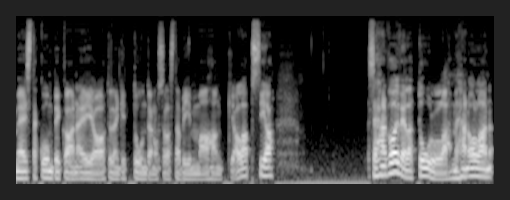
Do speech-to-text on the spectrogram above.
meistä kumpikaan ei ole jotenkin tuntenut sellaista vimmaa hankkia lapsia. Sehän voi vielä tulla. Mehän ollaan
